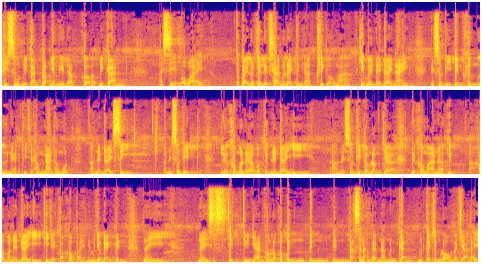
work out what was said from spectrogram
พิสูจน์มีการปรับอย่างดีแล้วก็มีการ save เอาไว้ ต่อไปเราจะเลือกใช้เมื่อไหร่ถึงคลิกออกมา เก็บไว้ใน drive ไหน ในส่วนที่เป็นเครื่องมือเนี่ยที่จะทำงานทั้งหมดใน drive C ในส่วนที่เลือกเข้ามาแล้วเก็บใน drive E ในส่วนที่กำลังจะเลือกเข้ามาเนี่ยเก็บเข้ามาในไดอีที่จะกลับเข้าไปเนี่ยมันจะแบ่งเป็นในในจิตวิญญาณของเราก็เป็นเป็นเป็นลักษณะแบบนั้นเหมือนกัน มันก็จำลองมาจากไอ้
